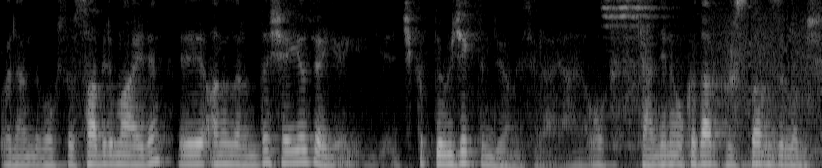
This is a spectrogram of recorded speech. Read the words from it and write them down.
önemli boksör Sabri Mahir'in e, anılarında şey yazıyor. Çıkıp dövecektim diyor mesela. Yani o kendini o kadar hırsla hazırlamış.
